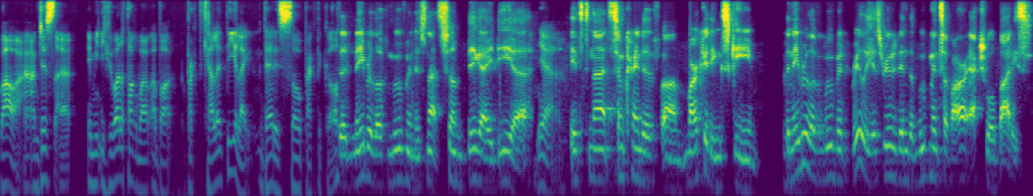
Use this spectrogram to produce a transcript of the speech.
wow, I- I'm just, uh, I mean, if you want to talk about about practicality, like that is so practical. The neighbor love movement is not some big idea. Yeah. It's not some kind of um, marketing scheme. The neighbor love movement really is rooted in the movements of our actual bodies.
